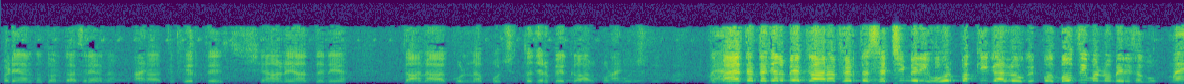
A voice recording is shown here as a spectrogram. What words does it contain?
پڑھیا تے تانوں دس رہا نا۔ تے پھر تے سیانے آندے نے دانا کول نہ پوچھ تجربے کار کول پوچھ۔ میں تے تجربے کار ہاں پھر تے سچی میری ہور پکی گل ہو گئی بہت ہی منو میری سگو۔ میں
